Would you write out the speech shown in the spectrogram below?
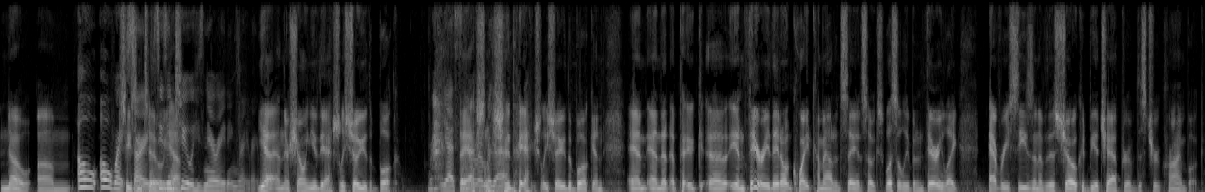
No. Um, oh, oh, right. Season Sorry, two. Season yeah. two. He's narrating. Right, right, right. Yeah, and they're showing you. They actually show you the book. Yes, they I actually show, they actually show you the book, and and and that uh, uh, in theory they don't quite come out and say it so explicitly, but in theory, like every season of this show could be a chapter of this true crime book.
